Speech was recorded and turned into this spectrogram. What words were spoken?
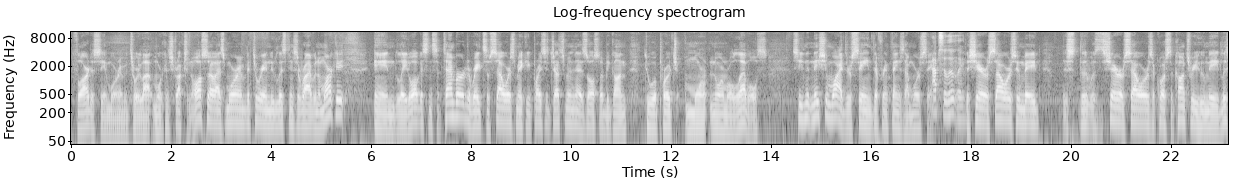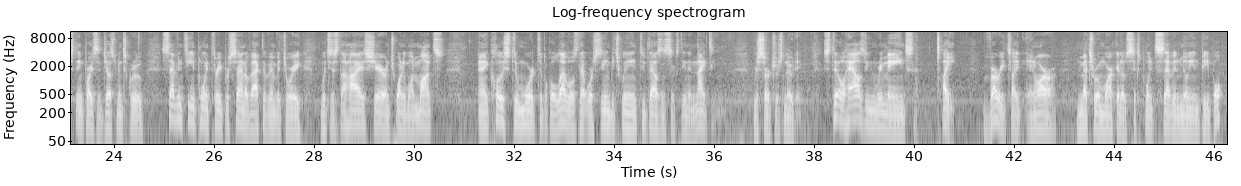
Florida's seeing more inventory, a lot more construction. Also, as more inventory and new listings arrive in the market in late August and September, the rates of sellers making price adjustments has also begun to approach more normal levels. See, nationwide, they're seeing different things than we're seeing. Absolutely. The share of sellers who made there was the share of sellers across the country who made listing price adjustments grew 17.3% of active inventory, which is the highest share in 21 months and close to more typical levels that were seen between 2016 and 19, researchers noted. Still, housing remains tight, very tight in our metro market of 6.7 million people.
